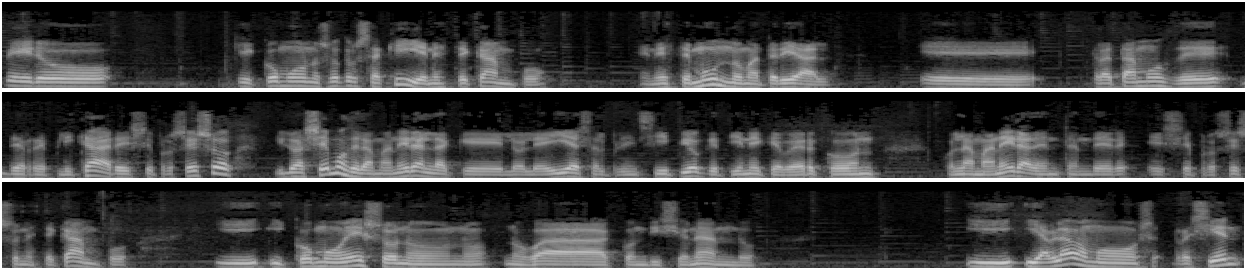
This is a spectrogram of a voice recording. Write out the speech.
Pero que como nosotros aquí, en este campo, en este mundo material, eh, tratamos de, de replicar ese proceso y lo hacemos de la manera en la que lo leías al principio, que tiene que ver con, con la manera de entender ese proceso en este campo y, y cómo eso no, no- nos va condicionando. Y, hablábamos recién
